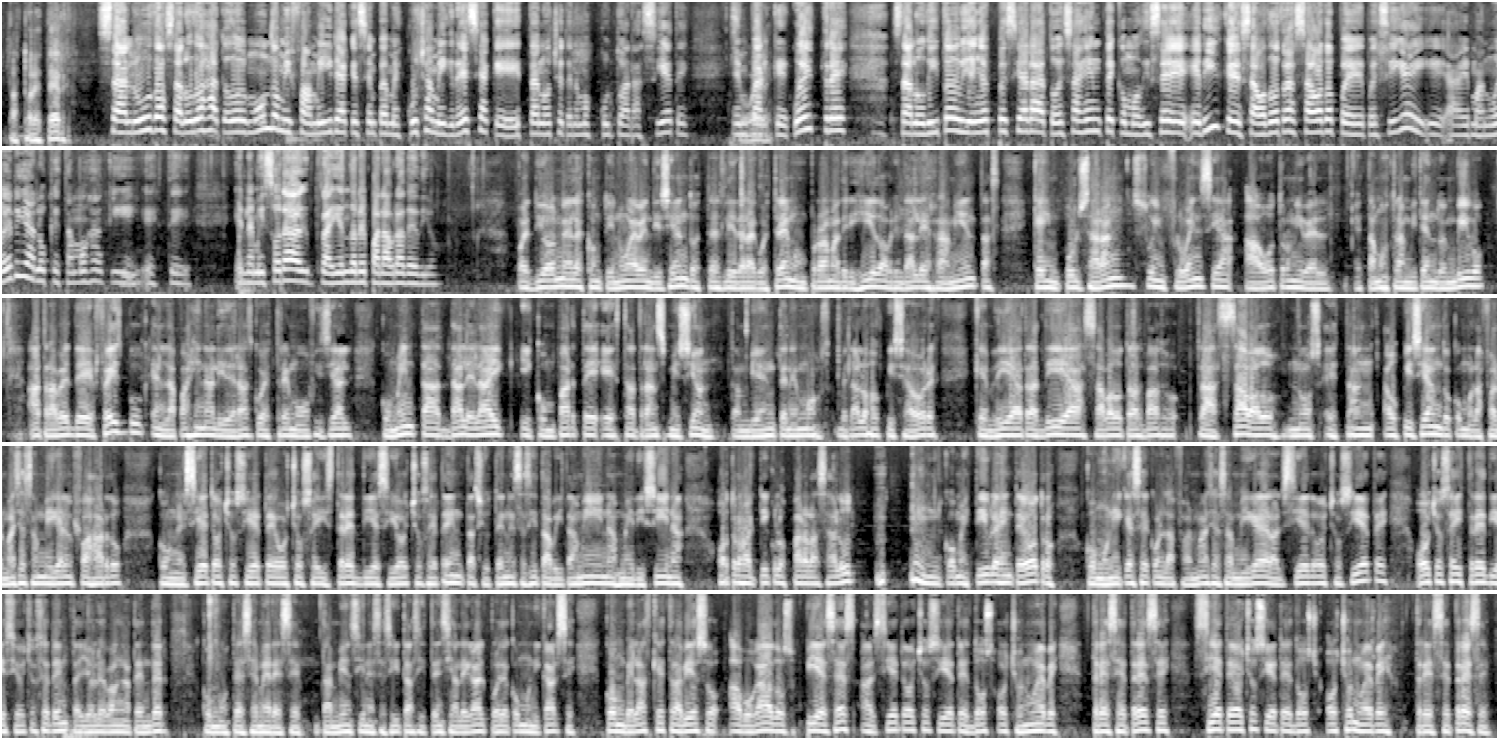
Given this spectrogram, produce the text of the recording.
Pastor Esther. Saludos, saludos a todo el mundo, mi familia que siempre me escucha, mi iglesia, que esta noche tenemos culto a las 7 en Parque Ecuestre. Saludito bien especial a toda esa gente, como dice Edith, que sábado tras sábado pues, pues sigue, y a Emanuel y a los que estamos aquí este, en la emisora trayéndole palabra de Dios. Pues Dios me les continúe bendiciendo. Este es Liderazgo Extremo, un programa dirigido a brindarle herramientas que impulsarán su influencia a otro nivel. Estamos transmitiendo en vivo a través de Facebook en la página Liderazgo Extremo Oficial. Comenta, dale like y comparte esta transmisión. También tenemos ¿verdad? los auspiciadores que día tras día, sábado tras, tras sábado, nos están auspiciando, como la Farmacia San Miguel en Fajardo, con el 787-863-1870. Si usted necesita vitaminas, medicinas, otros artículos para la salud, comestibles, entre otros, comuníquese con la farmacia San Miguel al 787-863-1870. Ellos le van a atender como usted se merece. También si necesita asistencia legal puede comunicarse con Velázquez Travieso Abogados PSS al 787-289-1313. 787-289-1313.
